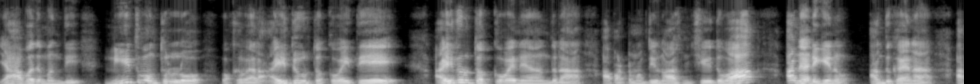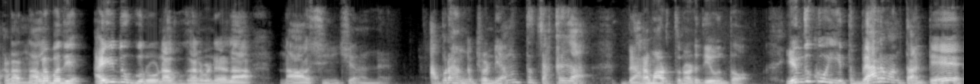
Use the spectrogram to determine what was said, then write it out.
యాభై మంది నీతివంతుల్లో ఒకవేళ ఐదుగురు తక్కువైతే ఐదుగురు తక్కువైనందున ఆ పట్టణమంతి నాశనం చేదువా అని అడిగాను. అందుకైనా అక్కడ నలభై ఐదుగురు నాకు కనబడేలా నాశించానన్నాడు. అబ్రహం చూడండి ఎంత చక్కగా బెరమాడుతున్నాడు దేవునితో. ఎందుకు ఈత బేరం అంత అంటే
